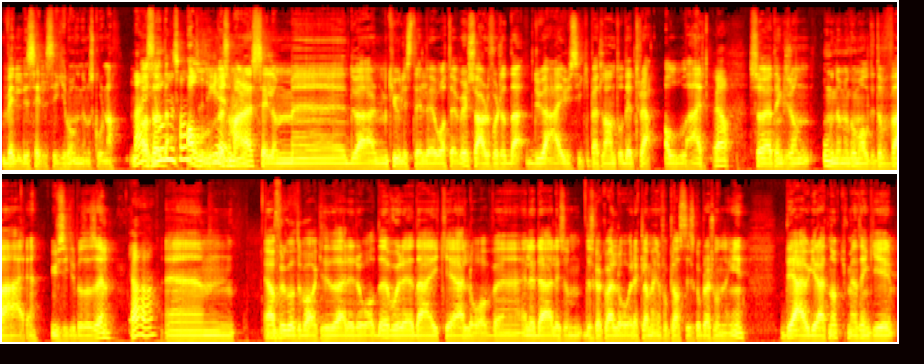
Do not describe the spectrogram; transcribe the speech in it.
veldig selvsikker på ungdomsskolen. da Nei, altså, jo, sant, Alle som er der, selv om uh, du er den kuleste eller whatever, så er du fortsatt der. Du er usikker på et eller annet, og det tror jeg alle er. Ja, Så jeg tenker sånn Ungdommen kommer alltid til å være usikre på seg selv. ja. Ehm, ja, For å gå tilbake til det der rådet hvor det ikke er lov eh, Eller det liksom Det skal ikke være lov å reklamere for plastisk operasjon lenger. Det er jo greit nok, men jeg tenker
